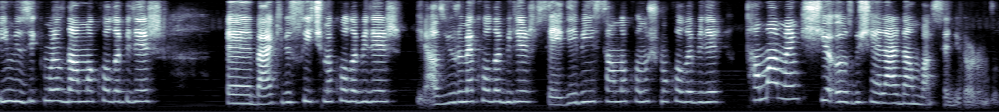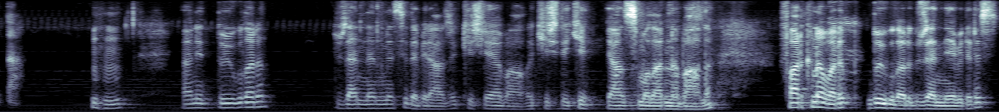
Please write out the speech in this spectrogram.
Bir müzik mırıldanmak olabilir, e, belki bir su içmek olabilir, biraz yürümek olabilir, sevdiği bir insanla konuşmak olabilir. Tamamen kişiye özgü şeylerden bahsediyorum burada. Hı hı. Yani duyguların düzenlenmesi de birazcık kişiye bağlı, kişideki yansımalarına bağlı. Farkına varıp duyguları düzenleyebiliriz.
